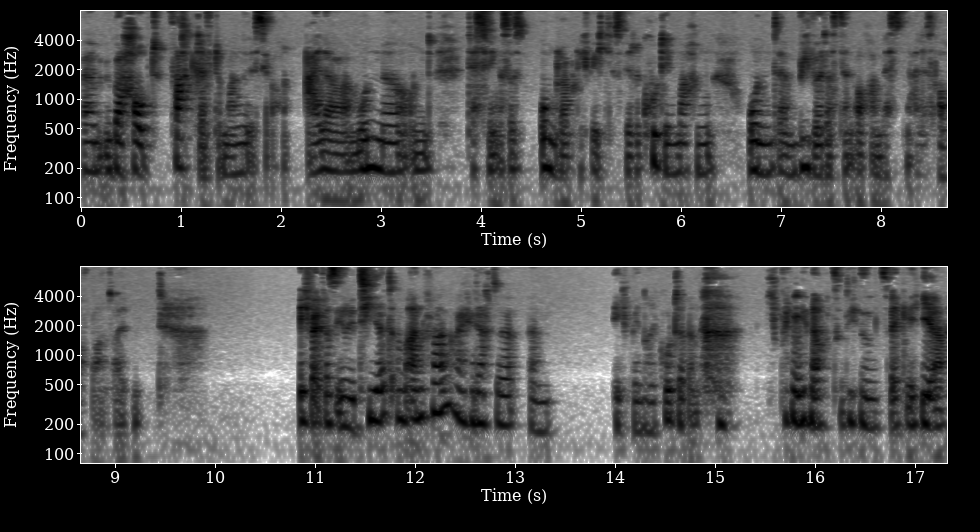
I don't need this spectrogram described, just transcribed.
ähm, überhaupt Fachkräftemangel ist ja auch in aller Munde und deswegen ist es unglaublich wichtig, dass wir Recruiting machen und ähm, wie wir das denn auch am besten alles aufbauen sollten. Ich war etwas irritiert am Anfang, weil ich dachte, ähm, ich bin Recruiterin. Ich bin genau zu diesem Zwecke hier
